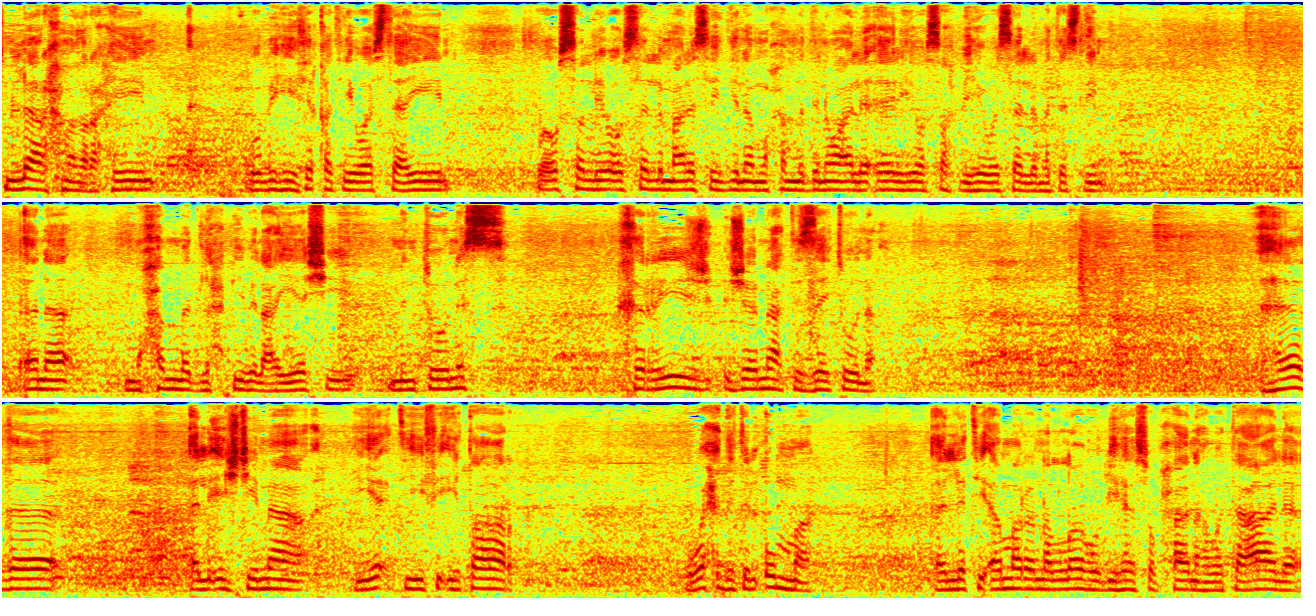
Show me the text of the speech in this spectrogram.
بسم الله الرحمن الرحيم وبه ثقتي واستعين وأصلي وأسلم على سيدنا محمد وعلى آله وصحبه وسلم تسليما. أنا محمد الحبيب العياشي من تونس خريج جامعة الزيتونة. هذا الاجتماع يأتي في إطار وحدة الأمة التي أمرنا الله بها سبحانه وتعالى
